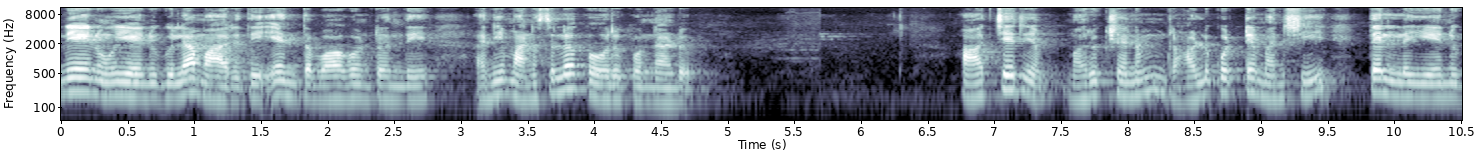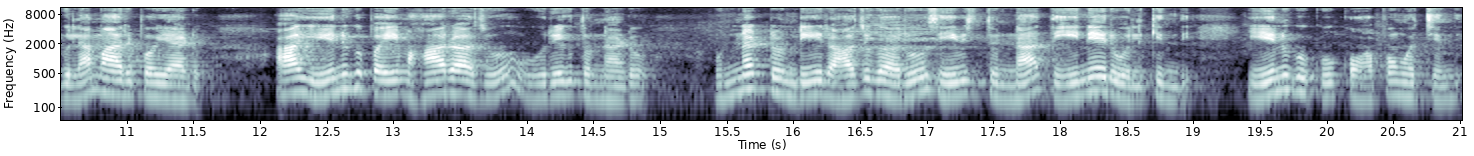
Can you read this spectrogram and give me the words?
నేను ఏనుగులా మారితే ఎంత బాగుంటుంది అని మనసులో కోరుకున్నాడు. ఆశ్చర్యం. మరుక్షణం రాళ్ళు కొట్టే మనిషి తెల్ల ఏనుగులా మారిపోయాడు. ఆ ఏనుగుపై మహారాజు ఊరేగుతున్నాడు. ఉన్నట్టుండి రాజుగారు సేవిస్తున్న తేనేరు ఒలికింది. ఏనుగుకు కోపం వచ్చింది.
